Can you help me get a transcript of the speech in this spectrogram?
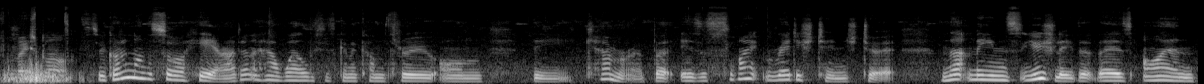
for most plants. So we've got another soil here. I don't know how well this is going to come through on the camera, but is a slight reddish tinge to it. And that means usually that there's iron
